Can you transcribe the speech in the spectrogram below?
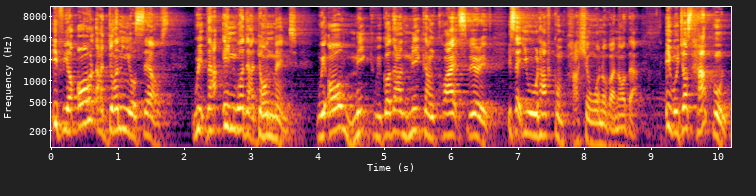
If you're all adorning yourselves with that inward adornment, we all meek, we got that meek and quiet spirit. He said, you will have compassion one of another. It will just happen.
